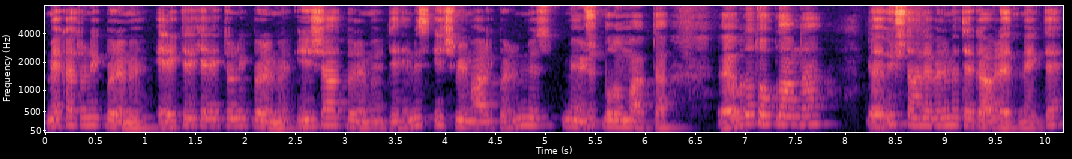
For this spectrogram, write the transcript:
mekatronik bölümü, elektrik elektronik bölümü, inşaat bölümü dediğimiz iç mimarlık bölümümüz mevcut bulunmakta. E, bu da toplamda 3 tane bölüme tekabül etmekte.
